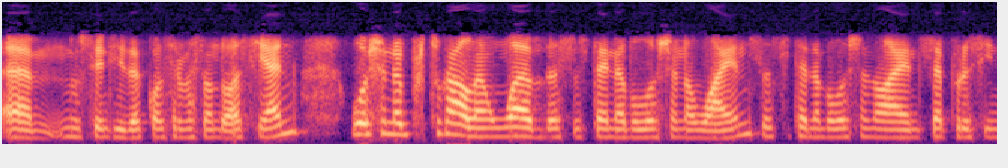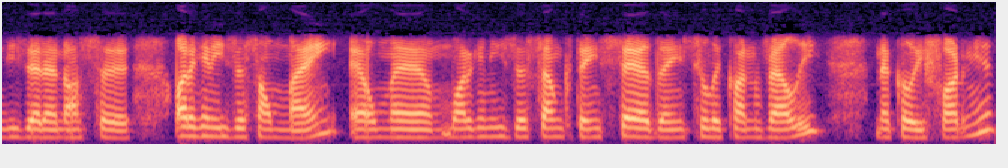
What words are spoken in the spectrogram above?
um, no sentido da conservação do oceano. O Ocean Portugal é um hub da Sustainable Ocean Alliance. A Sustainable Ocean Alliance é, por assim dizer, a nossa organização-mãe. É uma, uma organização que tem sede em Silicon Valley, na Califórnia.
